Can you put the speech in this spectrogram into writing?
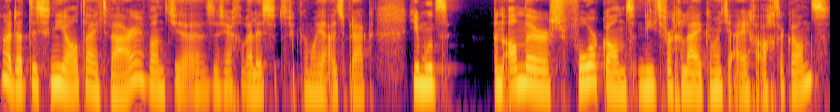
nou dat is niet altijd waar. Want je, ze zeggen wel eens, dat vind ik een mooie uitspraak... je moet een anders voorkant niet vergelijken met je eigen achterkant.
